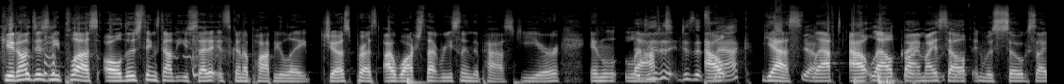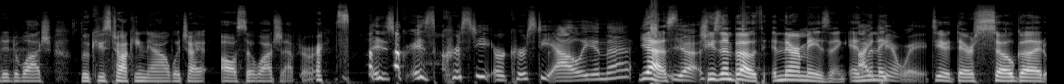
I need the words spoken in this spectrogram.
Get on Disney Plus. All those things. Now that you said it, it's going to populate. Just press. I watched that recently in the past year and laughed. it- does it out, smack? Yes, Yeah. laughed out loud by myself and was so excited to watch Look Who's Talking Now, which I also watched afterwards. is is Christy or Kirsty Alley in that? Yes. Yes. She's in both, and they're amazing. And I they, can't wait. dude, they're so good.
